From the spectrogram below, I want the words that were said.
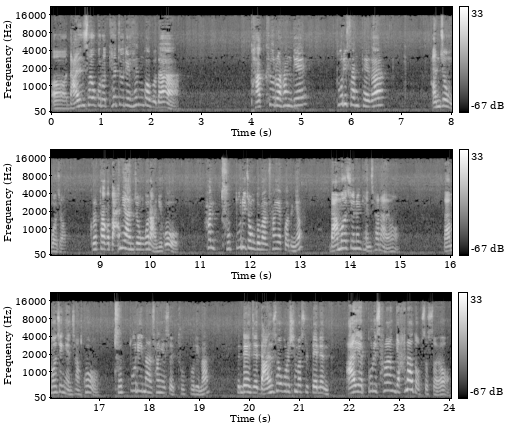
어, 난석으로 테두리 한 거보다 바크로 한 게 뿌리 상태가 안 좋은 거죠. 그렇다고 많이 안 좋은 건 아니고 한 두 뿌리 정도만 상했거든요. 나머지는 괜찮아요. 나머지는 괜찮고 두 뿌리만 상했어요. 두 뿌리만. 근데 이제 난석으로 심었을 때는 아예 뿌리 상한 게 하나도 없었어요.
